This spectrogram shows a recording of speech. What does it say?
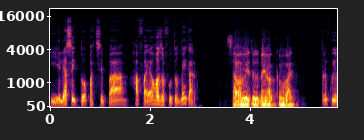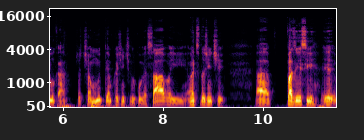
e ele aceitou participar. Rafael Rosafu, tudo bem, cara? Salve, tudo bem, ó? Como vai? Tranquilo, cara. Já tinha muito tempo que a gente não conversava e antes da gente uh, fazer esse. Eh,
